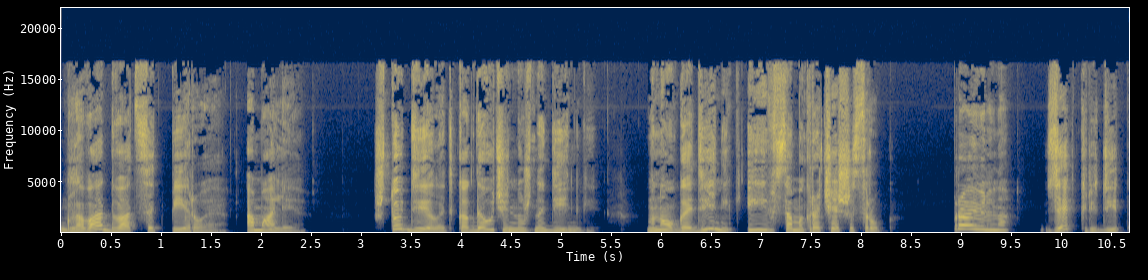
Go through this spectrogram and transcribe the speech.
Глава 21. Амалия. Что делать, когда очень нужны деньги? Много денег и в самый кратчайший срок. Правильно, взять кредит.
